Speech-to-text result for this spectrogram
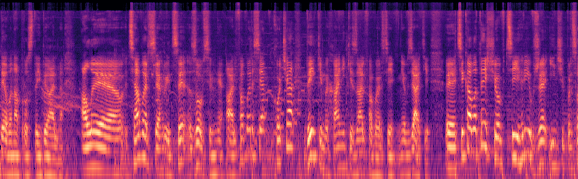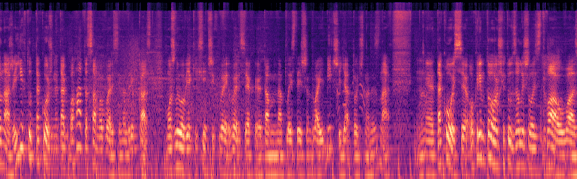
Де вона просто ідеальна. Але ця версія гри це зовсім не альфа-версія, хоча деякі механіки з альфа-версії взяті. Е, Цікаво те, що в цій грі вже інші персонажі. Їх тут також не так багато, саме в версії на Dreamcast. Можливо, в якихось інших версіях е, там на PlayStation 2 і більше, я точно не знаю. Е, Так ось, окрім того, що тут залишилось два у вас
